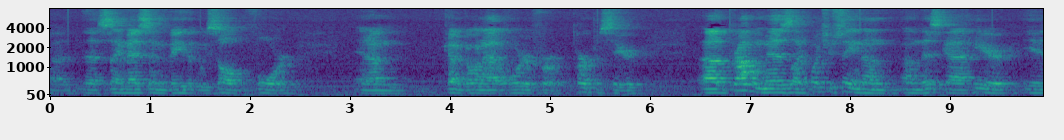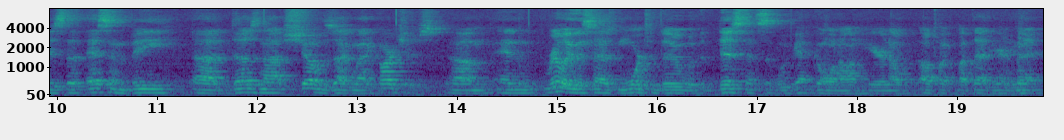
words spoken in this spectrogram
uh, the same SMV that we saw before, and I'm kind of going out of order for a purpose here. Uh, the problem is, like what you're seeing on, on this guy here, is that SMV uh, does not show the zygomatic arches. Um, and really this has more to do with the distance that we've got going on here, and I'll, I'll talk about that here in a minute.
